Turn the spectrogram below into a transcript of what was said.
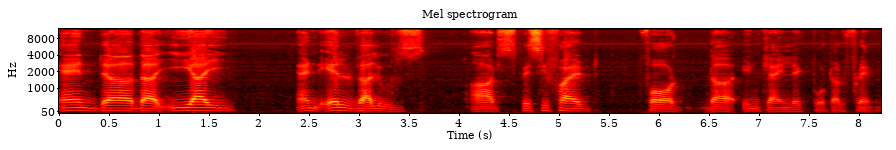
and uh, the EI and L values are specified for the inclined leg portal frame.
